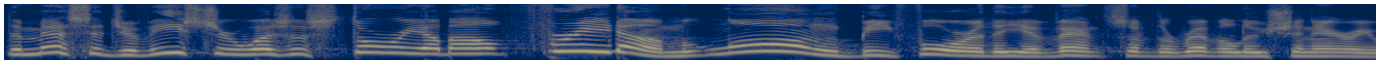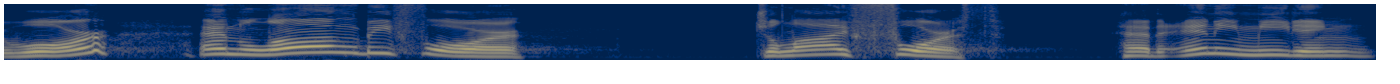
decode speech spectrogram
The message of Easter was a story about freedom long before the events of the Revolutionary War and long before July 4th had any meaning,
